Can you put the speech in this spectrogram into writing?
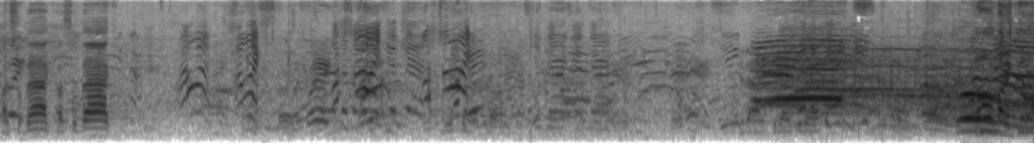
Hustle back. Hustle back. Oh my God.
